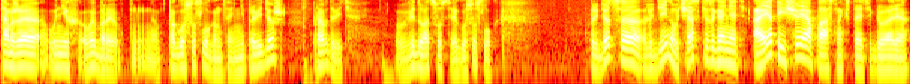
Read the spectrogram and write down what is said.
Там же у них выборы по госуслугам-то не проведешь, правда ведь? Ввиду отсутствия госуслуг. Придется людей на участке загонять. А это еще и опасно, кстати говоря.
